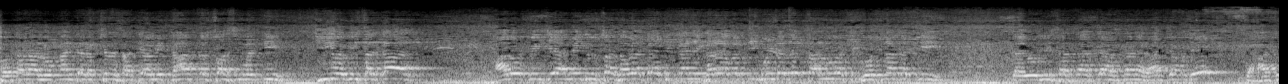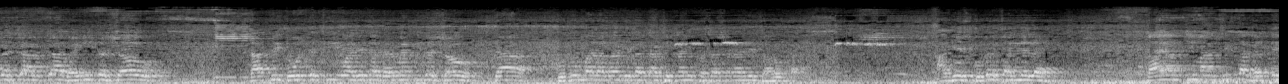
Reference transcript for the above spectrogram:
स्वतःला लोकांच्या रक्षणासाठी आम्ही काम करतो अशी म्हणती ही योगी सरकार. आरोपीचे आम्ही दिवसा ढवळ्या त्या ठिकाणी घरावरती बुलडोजर चालू अशी घोषणा करती. त्या योगी सरकारच्या असणाऱ्या राज्यामध्ये त्या हाथरसच्या आमच्या बहिणीचं शव रात्री दोन ते तीन वाजेच्या दरम्यान तिचं शव त्या कुटुंबाला न दिला त्या ठिकाणी प्रशासनाने जाळून टाकलं. आज हे कुठं चाललेलं आहे? काय आमची मानसिकता घडते?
